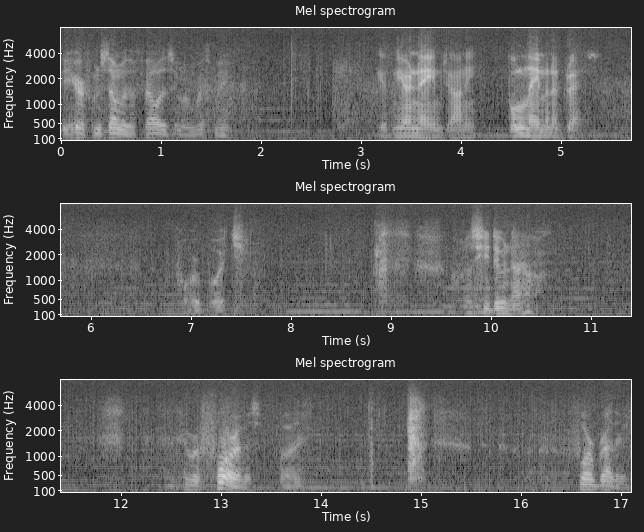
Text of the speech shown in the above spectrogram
to hear from some of the fellows who were with me. Give me your name, Johnny. Full name and address. Poor Butch. What'll she do now? There were four of us, Father. Four brothers.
